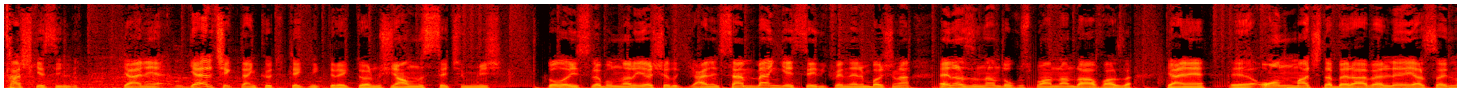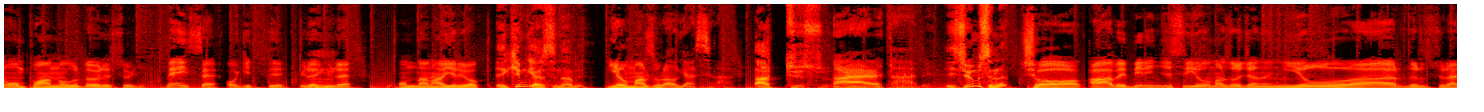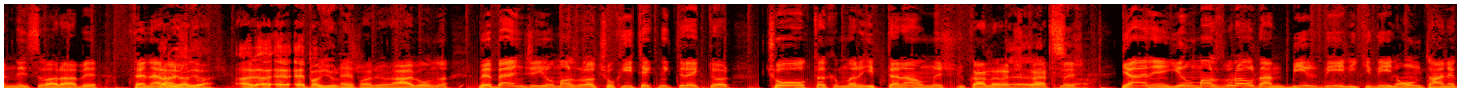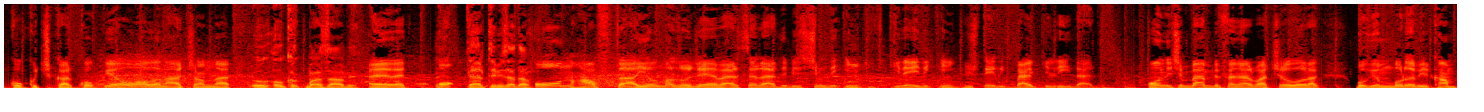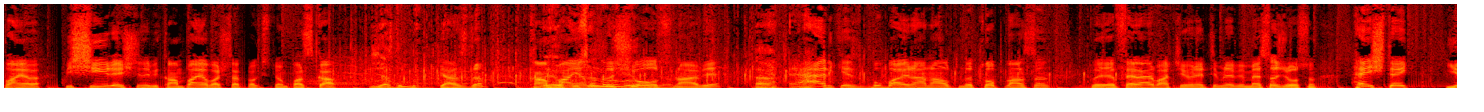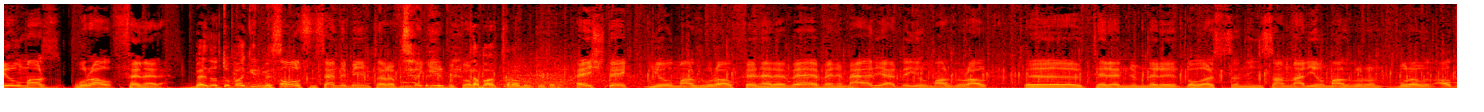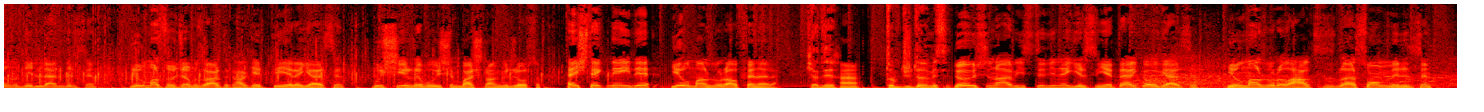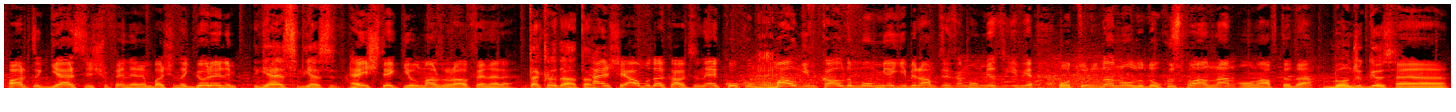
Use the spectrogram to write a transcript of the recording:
taş kesildik. Yani gerçekten kötü teknik direktörmüş. Yanlış seçilmiş. Dolayısıyla bunları yaşadık. Yani sen ben geçseydik Fener'in başına en azından 9 puandan daha fazla. Yani e, 10 maçta beraberliğe yazsaydın 10 puan olurdu öyle söyleyeyim. Neyse o gitti güle güle. Ondan hayır yok. E kim gelsin abi? Yılmaz Vural gelsin abi. At diyorsun. Evet abi. İstiyor musun lan? Çok. Abi birincisi Yılmaz Hoca'nın yıllardır süren nesi var abi? Fener Arıyor arıyor. var. Ar- ar- hep arıyorum. Hep arıyor abi onu ve bence Yılmaz Vural çok iyi teknik direktör. Çok takımları ipten almış, yukarılara çıkartmış. ya. Yani Yılmaz Vural'dan bir değil, iki değil, on tane koku çıkar. Kokuya o alanı açanlar. O, o kokmaz abi. Evet. O, Tertemiz adam. 10 hafta Yılmaz Hoca'ya verselerdi biz şimdi ilk ikideydik, ilk üçteydik belki liderdik. Onun için ben bir Fenerbahçeli olarak bugün burada bir kampanya, bir şiir eşliğinde bir kampanya başlatmak istiyorum Pascal. Yazdın mı? Yazdım. Kampanyamız da şu bunu ya. olsun abi. Ha. Herkes bu bayrağın altında toplansın ve Fenerbahçe yönetimine bir mesaj olsun. Hashtag Yılmaz Vural Fener'e. Ben o topa girmesin. Olsun sen de benim tarafımda gir bu topa. Tamam tamam okey tamam. Hashtag Yılmaz Vural Fener'e ve efendim her yerde Yılmaz Vural terennümleri dolaşsın. İnsanlar Yılmaz Vural'ın Vural'ın adını dillendirsin. Yılmaz hocamız artık hak ettiği yere gelsin. Bu şiirde bu işin başlangıcı olsun. Hashtag neydi? Yılmaz Vural Fener'e. Kadir Ha. topçu dövmesin. Dövsün abi istediğine girsin. Yeter ki o gelsin. Yılmaz Vural'a haksızlığa son verilsin. Artık gelsin şu Fener'in başında görelim. Gelsin gelsin. Hashtag Yılmaz Vural Fener'e. Takla da atar. Her şey amuda kalksın. E, koku mal gibi kaldı. Mumya gibi Ramses'in mumyası gibi. Oturdu da ne oldu? 9 puan lan 10 haftada. Boncuk göz. Ee,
